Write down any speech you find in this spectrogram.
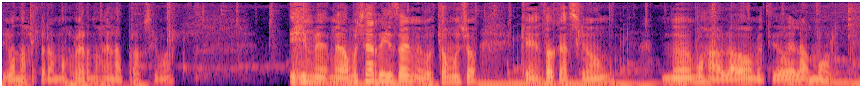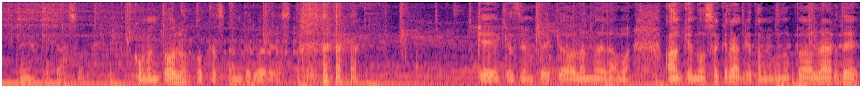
Y bueno, esperamos vernos en la próxima. Y me da mucha risa y me gusta mucho que en esta ocasión no hemos hablado o metido del amor, en este caso, como en todos los podcasts anteriores. que, que, siempre quedo hablando del amor. Aunque no se crean que también uno puede hablar de,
